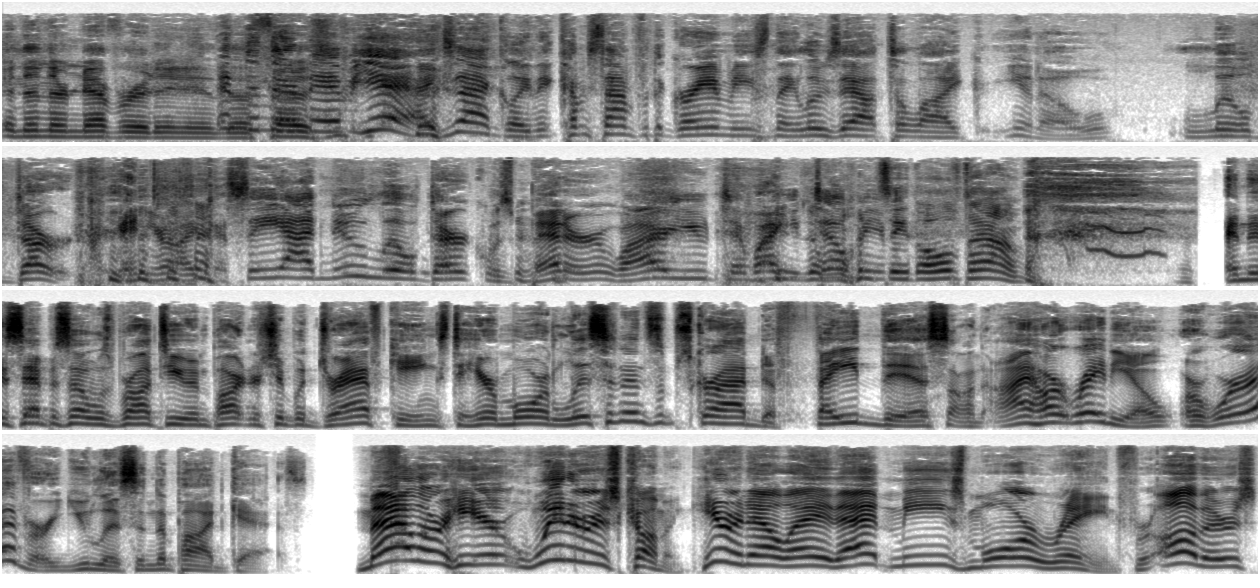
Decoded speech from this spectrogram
and then they're never at any of And the. then never, yeah, exactly. And it comes time for the Grammys, and they lose out to like you know Lil Durk, and you're like, see, I knew Lil Durk was better. Why are you? T- why are you You telling me? to see the whole time. And this episode was brought to you in partnership with DraftKings. To hear more, listen and subscribe to Fade This on iHeartRadio or wherever you listen to podcasts. Maller here. Winter is coming. Here in LA, that means more rain. For others,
